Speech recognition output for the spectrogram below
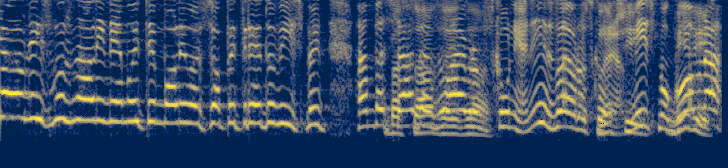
ja nismo znali, nemojte, molim vas, opet redovi ispred ambasada, Ambasade, zla da. Evropska unija. Nije zla Evropska unija. Znači, Mi smo vidi, govna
